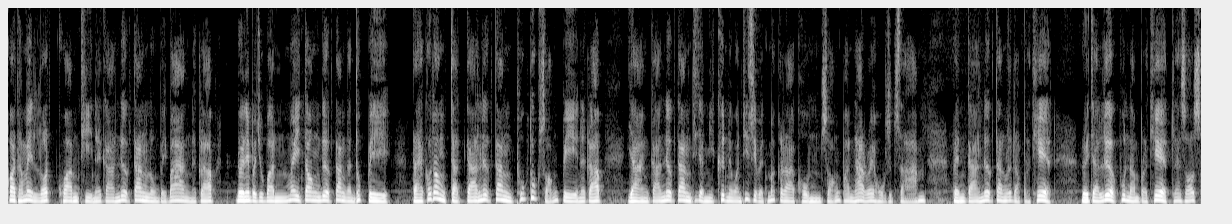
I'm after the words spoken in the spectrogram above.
ก็ทำให้ลดความถี่ในการเลือกตั้งลงไปบ้างนะครับ โดยในปัจจุบันไม่ต้องเลือกตั้งกันทุกปี แต่ก็ต้องจัดการเลือกตั้งทุก ๆ 2 ปีนะครับ อย่างการเลือกตั้งที่จะมีขึ้นในวันที่ 11 มกราคม 2563 เป็นการเลือกตั้งระดับประเทศ โดยจะเลือกผู้นำประเทศและสส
